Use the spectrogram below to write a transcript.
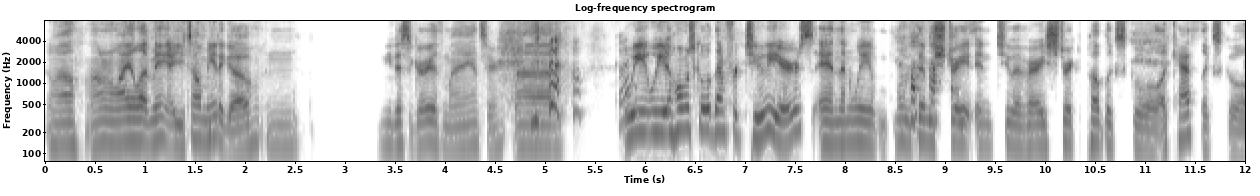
Well, I don't know why you let me. You tell me to go, and you disagree with my answer. Uh, we we homeschooled them for two years, and then we moved them straight into a very strict public school, a Catholic school,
